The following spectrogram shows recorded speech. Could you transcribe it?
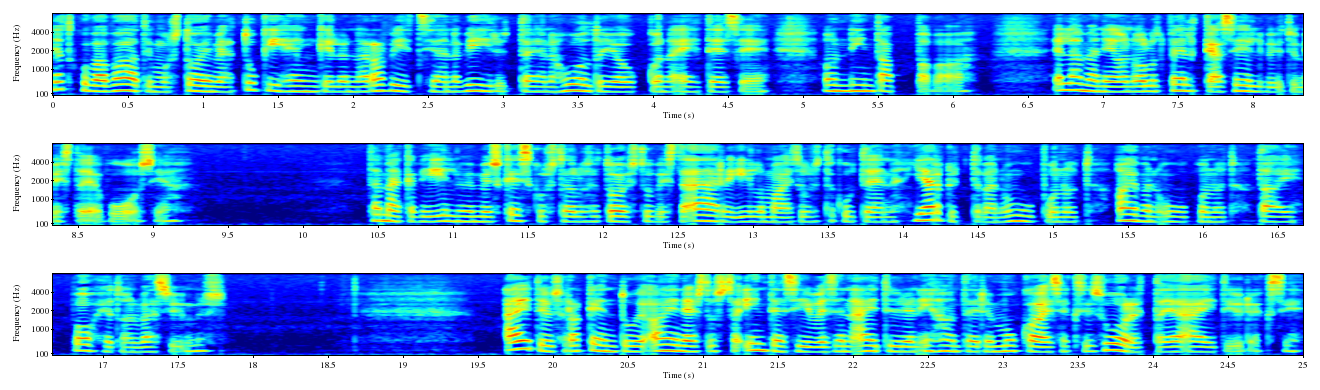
Jatkuva vaatimus toimia tukihenkilönä, ravitsijana, viihdyttäjänä, huoltojoukkona etc. on niin tappavaa. Elämäni on ollut pelkkää selviytymistä jo vuosia. Tämä kävi ilmi myös keskustelussa toistuvista ääriilmaisuista, kuten järkyttävän uupunut, aivan uupunut tai pohjaton väsymys. Äitiys rakentui aineistossa intensiivisen äityyden ihanteiden mukaiseksi suorittaja-äityydeksi.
